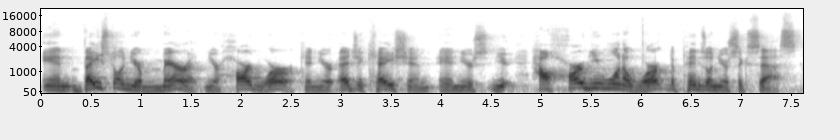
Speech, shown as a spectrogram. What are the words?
in based on your merit and your hard work and your education and your, you, how hard you want to work depends on your success.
